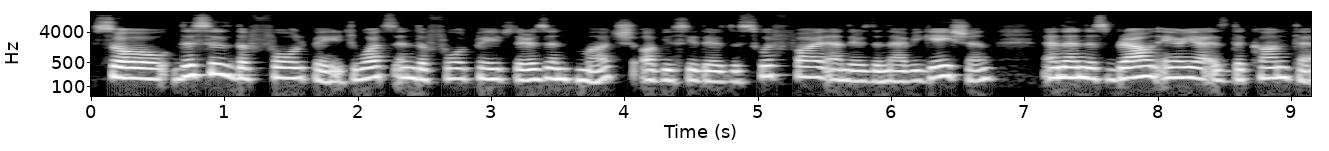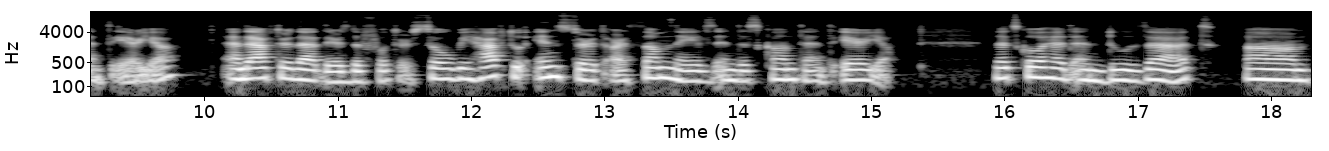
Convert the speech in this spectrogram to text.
So this is the fall page. What's in the fall page? There isn't much. Obviously there's the SWF file and there's the navigation. And then this brown area is the content area. And after that there's the footer. So we have to insert our thumbnails in this content area. Let's go ahead and do that. Um,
